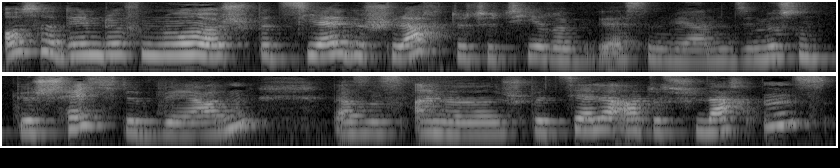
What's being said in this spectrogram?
Außerdem dürfen nur speziell geschlachtete Tiere gegessen werden. Sie müssen geschächtet werden. Das ist eine spezielle Art des Schlachtens.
